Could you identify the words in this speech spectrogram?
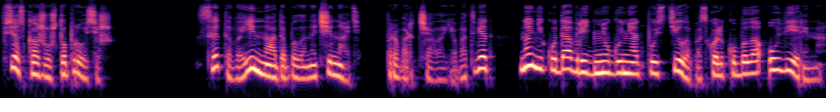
Все скажу, что просишь!» «С этого и надо было начинать», — проворчала я в ответ, но никуда вреднюгу не отпустила, поскольку была уверена,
